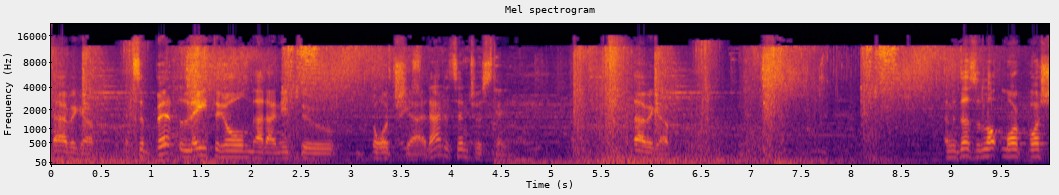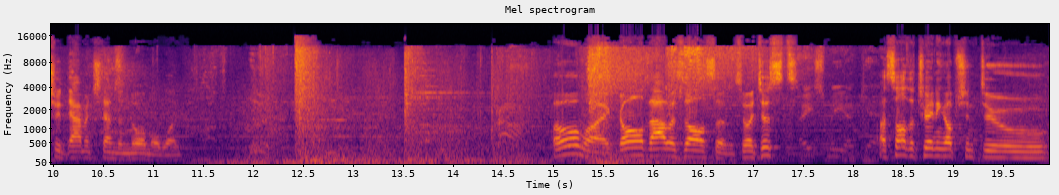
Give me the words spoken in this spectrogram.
There we go. It's a bit later on that I need to dodge. Yeah, that is interesting. There we go. And it does a lot more posture damage than the normal one. Oh my god, that was awesome. So I just... I saw the training option to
